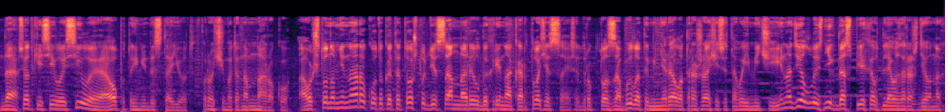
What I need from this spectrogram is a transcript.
Да, все-таки сила силы, а опыта и не достает. Впрочем, это нам на руку. А вот что нам не на руку, так это то, что Десан нарыл до хрена картосиса, если вдруг кто забыл, это минерал, отражающий световые мечи, и наделал из них доспехов для возрожденных.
